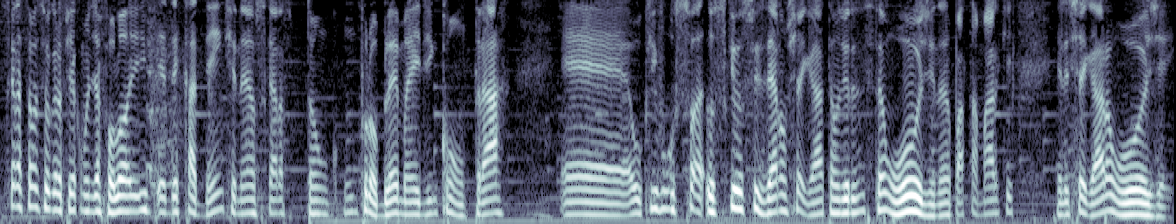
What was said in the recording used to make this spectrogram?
os caras estão na geografia, como a gente já falou, é decadente, né? Os caras estão com um problema aí de encontrar é, o que os, os, que os fizeram chegar até onde eles estão hoje, né? O patamar que eles chegaram hoje.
